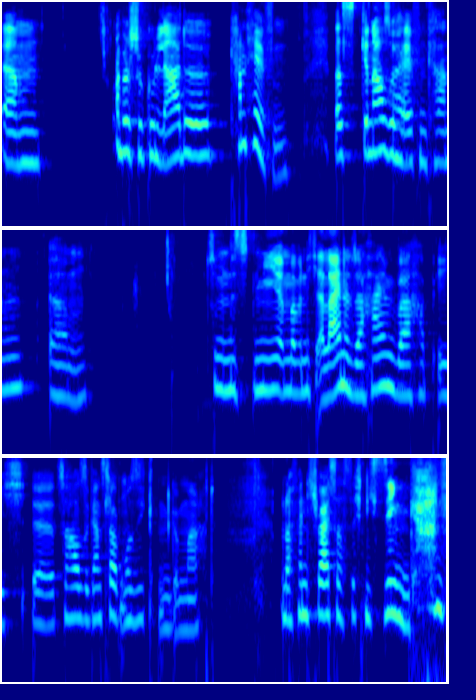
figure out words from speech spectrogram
ähm, aber Schokolade kann helfen. Was genauso helfen kann, ähm, zumindest mir, immer wenn ich alleine daheim war, habe ich äh, zu Hause ganz laut Musik angemacht. Und auch wenn ich weiß, dass ich nicht singen kann,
